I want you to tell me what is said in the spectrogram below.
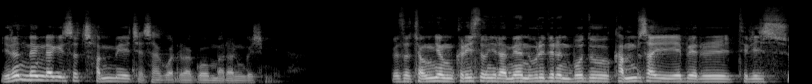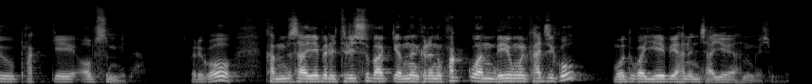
이런 맥락에서 찬미의 제사관이라고 말하는 것입니다. 그래서 정령 그리스도인이라면 우리들은 모두 감사의 예배를 드릴 수밖에 없습니다. 그리고 감사 예배를 드릴 수밖에 없는 그런 확고한 내용을 가지고 모두가 예배하는 자여야 하는 것입니다.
